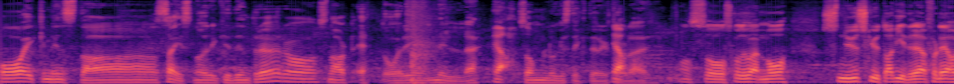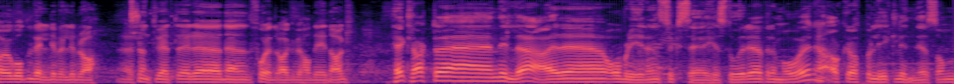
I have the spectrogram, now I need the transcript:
Og ikke minst da 16 år i Kid Interiør og snart ett år i Nille Ja. som logistikkdirektør Ja. der. Og så skal du være med å snu skuta videre, for det har jo gått veldig veldig bra. Eh, Skjønte vi etter eh, det foredraget vi hadde i dag. Helt klart, eh, Nille er og blir en suksesshistorie fremover. Akkurat på lik linje som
